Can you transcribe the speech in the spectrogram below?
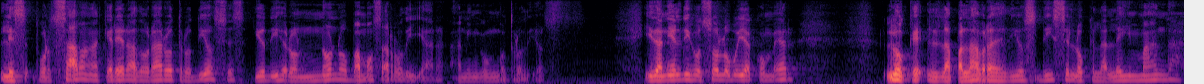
les forzaban a querer adorar otros dioses y ellos dijeron, no nos vamos a arrodillar a ningún otro dios. Y Daniel dijo, solo voy a comer lo que la palabra de Dios dice, lo que la ley manda,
